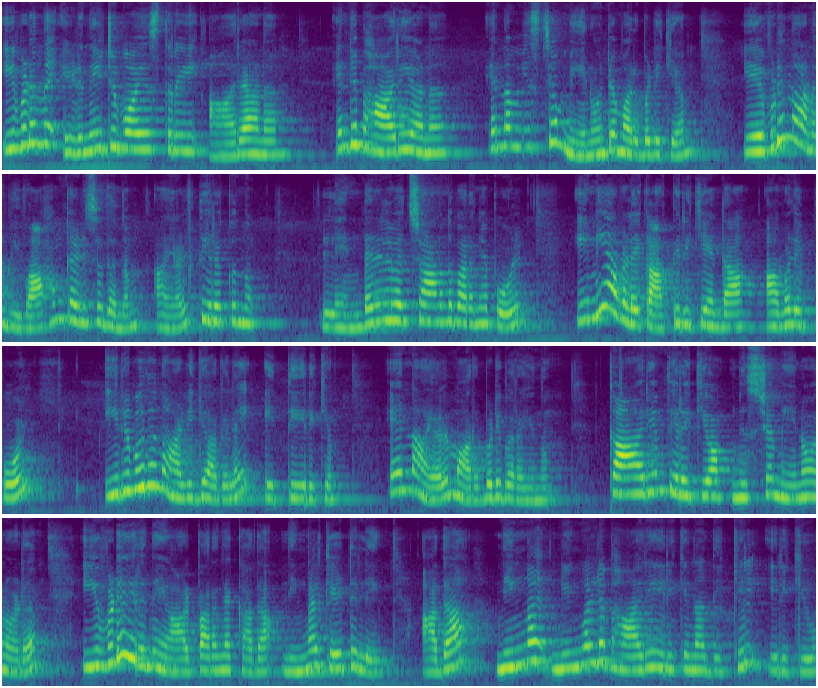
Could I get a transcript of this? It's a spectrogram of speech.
ഇവിടുന്ന് എഴുന്നേറ്റ് പോയ സ്ത്രീ ആരാണ്? എന്റെ ഭാര്യയാണ്? എന്ന മിസ്റ്റർ മേനോന്റെ മറുപടിക്ക് എവിടുന്നാണ് വിവാഹം കഴിച്ചതെന്നും അയാൾ തിരക്കുന്നു. ലണ്ടനിൽ വെച്ചാണെന്ന് പറഞ്ഞപ്പോൾ ഇനി അവളെ കാത്തിരിക്കേണ്ട. അവൾ ഇപ്പോൾ ഇരുപത് നാഴിക അകലെ എത്തിയിരിക്കും. എന്നയാൾ മറുപടി പറയുന്നു. കാര്യം തിരക്കിയ മിസ്റ്റർ മേനോനോട്. ഇവിടെ ഇരുന്നയാൾ പറഞ്ഞ കഥ നിങ്ങൾ കേട്ടില്ലേ? അതാ നിങ്ങൾ നിങ്ങളുടെ ഭാര്യ ഇരിക്കുന്ന ദിക്കിൽ ഇരിക്കൂ.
